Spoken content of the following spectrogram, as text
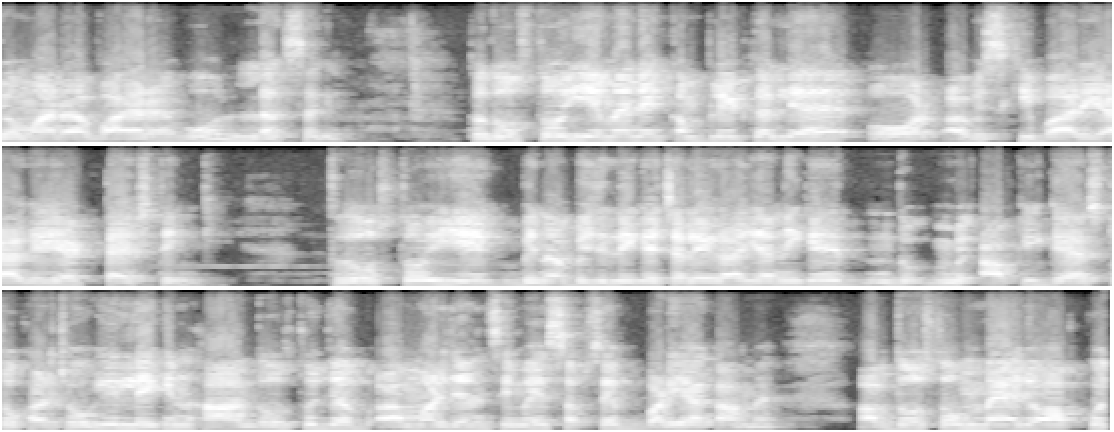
जो हमारा वायर है, वो लग सके। तो दोस्तों, ये मैंने कंप्लीट कर लिया है, और अब इसकी बारी आ गई है टेस्टिंग की। तो दोस्तों, ये बिना बिजली के चलेगा, यानी कि आपकी गैस तो खर्च होगी, लेकिन हाँ दोस्तों, जब इमरजेंसी में सबसे बढ़िया काम है। अब दोस्तों, मैं जो आपको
